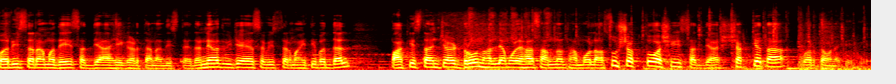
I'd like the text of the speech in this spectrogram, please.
परिसरामध्ये सध्या हे घडताना दिसतंय. धन्यवाद विजय या सविस्तर माहितीबद्दल. पाकिस्तानच्या ड्रोन हल्ल्यामुळे हा सामना थांबवला असू शकतो अशी सध्या शक्यता वर्तवण्यात येते.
